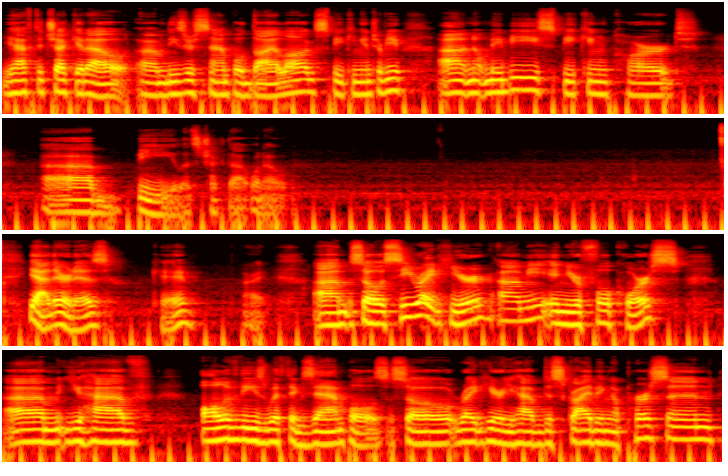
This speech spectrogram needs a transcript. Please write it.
You have to check it out. Um, these are sample dialogues, speaking interview. Uh, no, maybe speaking part uh, B. Let's check that one out. Yeah, there it is. Okay, all right. Um, so see right here, me in your full course, um, you have all of these with examples. So right here you have describing a person,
